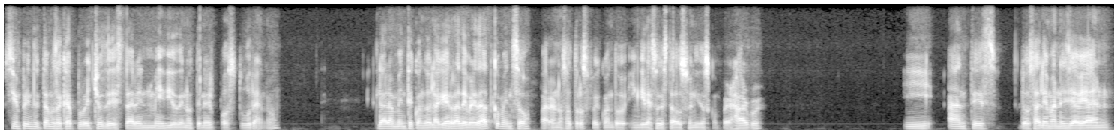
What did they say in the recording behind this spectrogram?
siempre intentamos sacar provecho de estar en medio, de no tener postura, ¿no? Claramente cuando la guerra de verdad comenzó, para nosotros fue cuando ingresó Estados Unidos con Pearl Harbor. Y antes los alemanes ya habían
